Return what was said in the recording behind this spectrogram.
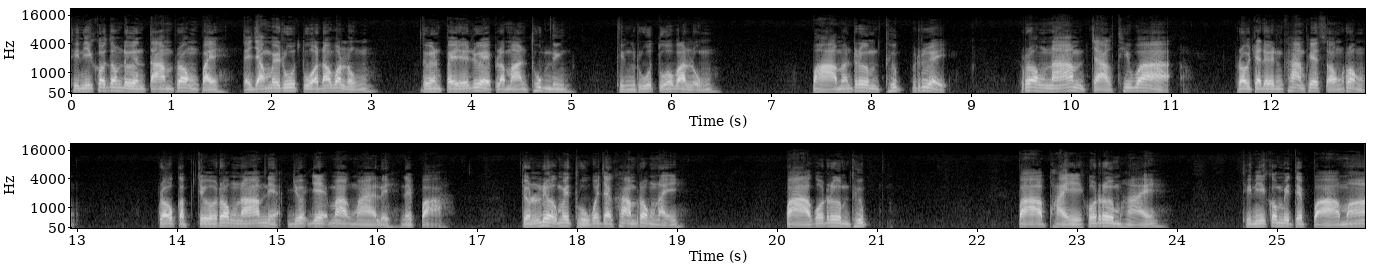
ทีนี้ก็ต้องเดินตามร่องไป แต่ยังไม่รู้ตัวนะว่าหลง เดินไปเรื่อยๆประมาณทุ่มหนึ่งถึงรู้ตัวว่าหลง ป่ามันเริ่มทึบเรื่อย ร่องน้ำจากที่ว่าเราจะเดินข้ามแค่สองร่อง เรากับเจอร่องน้ำเนี่ยเยอะแยะมากมายเลยในป่า จนเลือกไม่ถูกว่าจะข้ามร่องไหน ป่าก็เริ่มทึบ ป่าไผ่ก็เริ่มหาย ทีนี้ก็มีแต่ป่าไม้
